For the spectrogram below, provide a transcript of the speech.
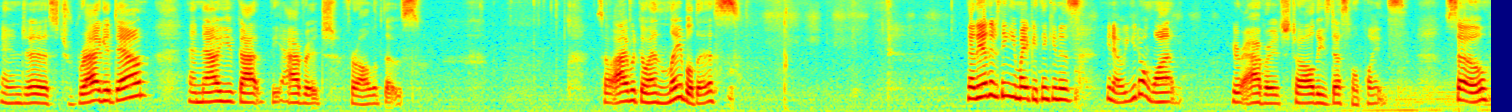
and just drag it down and now you've got the average for all of those. So I would go ahead and label this. Now the other thing you might be thinking is, you know, you don't want your average to all these decimal points. So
